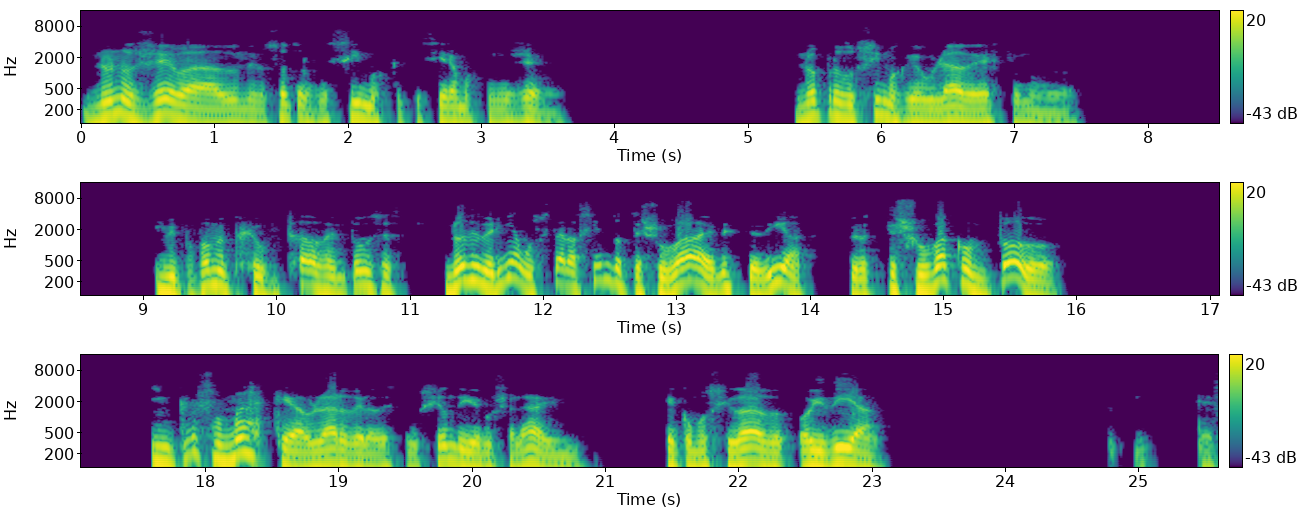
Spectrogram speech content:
no nos lleva a donde nosotros decimos que quisiéramos que nos lleve. No producimos Geulá de este modo. Y mi papá me preguntaba entonces, ¿no deberíamos estar haciendo Teshuvá en este día? Pero Teshuvá con todo. Incluso más que hablar de la destrucción de Jerusalén, que como ciudad hoy día es,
